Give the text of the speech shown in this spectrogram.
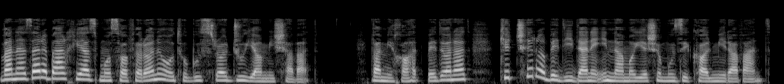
و نظر برخی از مسافران اتوبوس را جویا می شود و می خواهد بداند که چرا به دیدن این نمایش موزیکال می روند.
